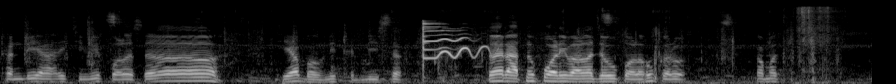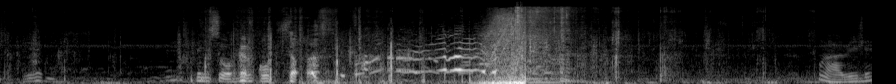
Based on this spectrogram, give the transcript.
ઠંડી હારી ચીવી પડે છે. ક્યાં ભાવની ઠંડી છે? તો રાતનું પોણી વાળવા જવું પડે શું કરો કમત સોગર કોક આવી લે.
